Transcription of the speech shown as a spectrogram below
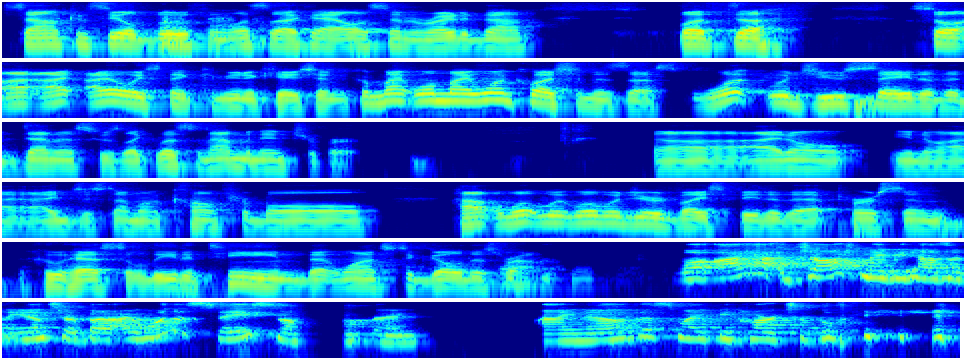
sound concealed booth and let's like Allison and write it down. But, uh, so I, I, I always think communication, my, well, my one question is this, what would you say to the dentist who's like, listen, I'm an introvert? Uh, I don't, you know, I, I just, I'm uncomfortable. How, what would, what would your advice be to that person who has to lead a team that wants to go this route? Well, I, ha- Josh maybe has an answer, but I want to say something. I know this might be hard to believe,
